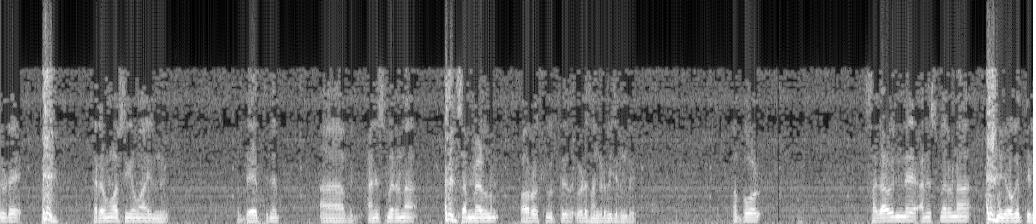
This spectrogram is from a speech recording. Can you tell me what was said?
യുടെ ചരമവാർഷികമായ ഇന്ന് അദ്ദേഹത്തിന് അനുസ്മരണ സമ്മേളനം പവർ ഓഫ് യൂത്ത് ഇവിടെ സംഘടിപ്പിച്ചിട്ടുണ്ട്. അപ്പോൾ സഖാവിന്റെ അനുസ്മരണ യോഗത്തിൽ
